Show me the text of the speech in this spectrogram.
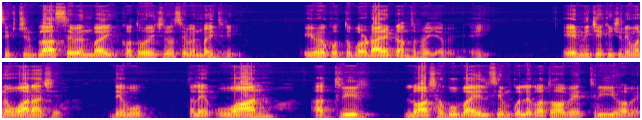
sixteen plus seven by কত হয়েছিল? সেভেন বাই থ্রি এইভাবে করতে পারো ডাইরেক্ট আনসার হয়ে যাবে, এই। এর নিচে কিছু নেই মানে ওয়ান আছে, দেব। তাহলে ওয়ান আর থ্রির লস হাগু বা এলসিএম করলে কত হবে? থ্রি হবে।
